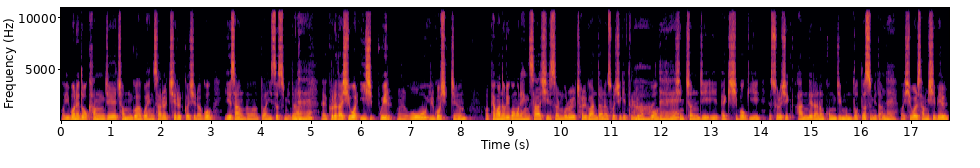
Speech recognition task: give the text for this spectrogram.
어, 이번에도 강제 점거하고 행사를 치를 것이라고 예상 어, 또한 있었습니다. 네. 에, 그러다 10월 29일 어, 오후 7시쯤 어, 평화누리공원 행사 시설물을 철거한다는 소식이 들려왔고 아, 네. 신천지 115기 수료식 안내라는 공지문도 떴습니다. 네. 어, 10월 30일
